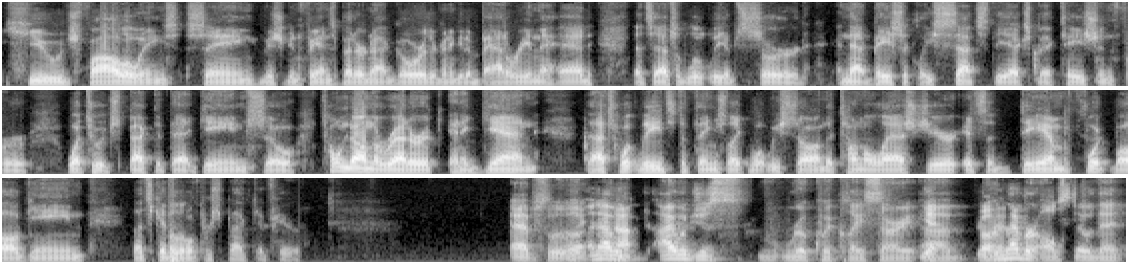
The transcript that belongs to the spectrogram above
huge followings saying Michigan fans better not go or they're going to get a battery in the head, that's absolutely absurd. And that basically sets the expectation for what to expect at that game. So tone down the rhetoric. And again, that's what leads to things like what we saw in the tunnel last year. It's a damn football game let's get a little perspective here. Absolutely. and I would I would just real quick, Clay. Sorry. Yeah, uh, remember also that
